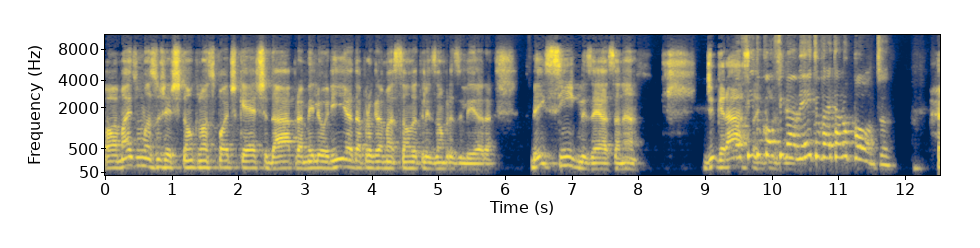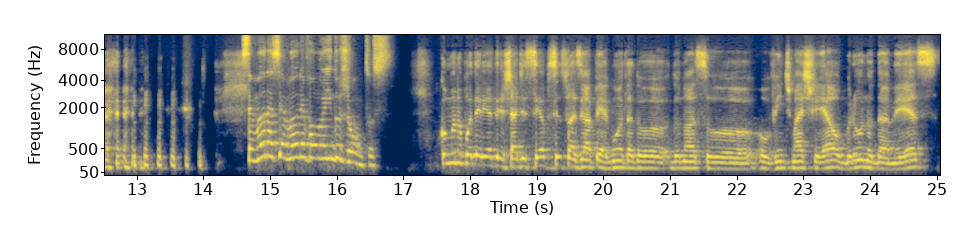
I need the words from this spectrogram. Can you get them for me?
Ó, mais uma sugestão que o nosso podcast dá para melhoria da programação da televisão brasileira. Bem simples essa, né? De graça. O fim do inclusive. confinamento vai estar no ponto. semana a semana evoluindo juntos. Como não poderia deixar de ser, eu preciso fazer uma pergunta do, do nosso ouvinte mais fiel, Bruno Damês.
